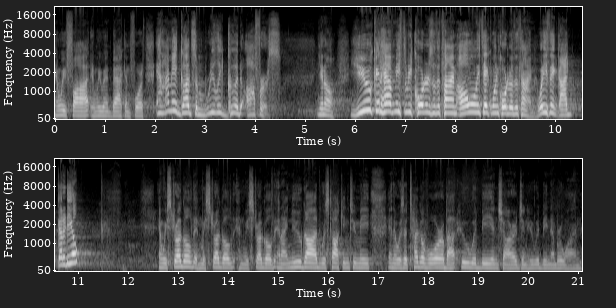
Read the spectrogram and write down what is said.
and we fought and we went back and forth. And I made God some really good offers. You know, you can have me three quarters of the time, I'll only take one quarter of the time. What do you think, God? Got a deal? And we struggled and we struggled and we struggled. And I knew God was talking to me, and there was a tug of war about who would be in charge and who would be number one.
